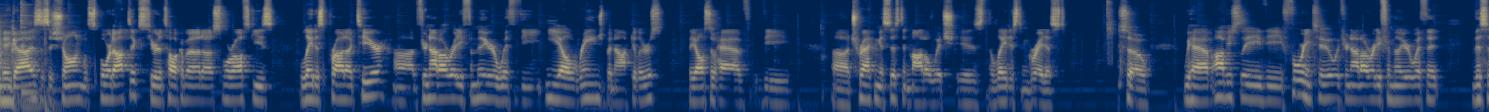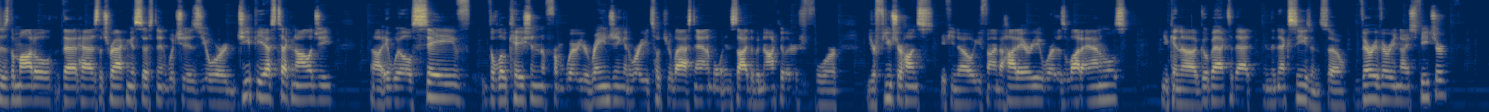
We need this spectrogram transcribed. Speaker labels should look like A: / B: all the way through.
A: guys, this is Sean with Sport Optics here to talk about uh, Swarovski's latest product here. Uh, if you're not already familiar with the EL range binoculars, they also have the uh, tracking assistant model, which is the latest and greatest. So we have obviously the 42, if you're not already familiar with it. This is the model that has the tracking assistant, which is your GPS technology. Uh, it will save the location from where you're ranging and where you took your last animal inside the binoculars for your future hunts. If you know you find a hot area where there's a lot of animals, you can uh, go back to that in the next season. So very, very nice feature.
